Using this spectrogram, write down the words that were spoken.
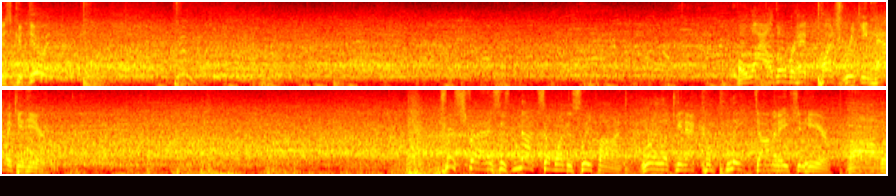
This could do it. A wild overhead punch wreaking havoc in here. Trish Stratus is not someone to sleep on. We're looking at complete domination here. Ah, the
